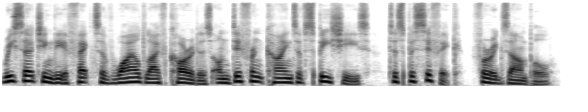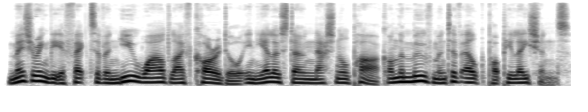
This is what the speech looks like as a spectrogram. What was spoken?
researching the effects of wildlife corridors on different kinds of species, to specific, for example, measuring the effects of a new wildlife corridor in Yellowstone National Park on the movement of elk populations.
